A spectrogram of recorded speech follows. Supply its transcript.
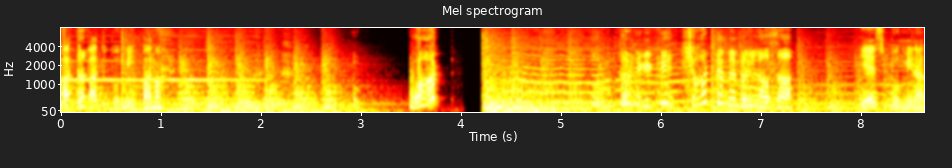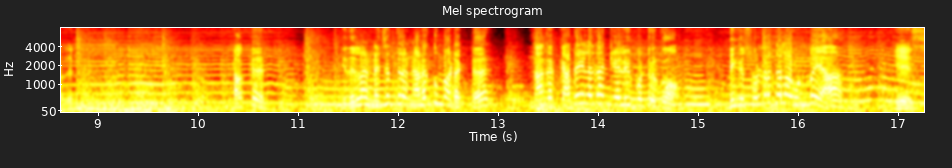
பாத்து பாத்து பூமி மாமா. வாட் ஷார்ட் டைம் மெமரி லாஸா எஸ் பூமிநாதன். டாக்டர் இதெல்லாம் நிஜத்துல நடக்குமா டாக்டர்? நாங்க கதையில தான் கேள்விப்பட்டிருக்கோம். நீங்க சொல்றதெல்லாம் உண்மையா? எஸ்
